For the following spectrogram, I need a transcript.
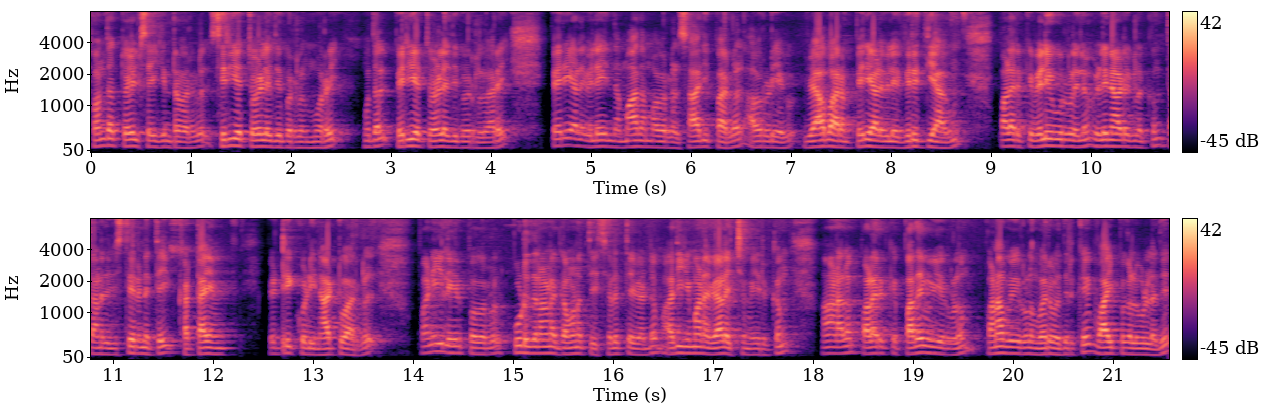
சொந்த தொழில் செய்கின்றவர்கள் சிறிய தொழிலதிபர்கள் முறை முதல் பெரிய தொழிலதிபர்கள் வரை பெரிய அளவிலே இந்த மாதம் அவர்கள் சாதிப்பார்கள். அவருடைய வியாபாரம் பெரிய அளவிலே விருத்தியாகும். பலருக்கு வெளியூர்களிலும் வெளிநாடுகளுக்கும் தனது விஸ்தீரணத்தை கட்டாயம் வெற்றி கொடி நாட்டுவார்கள். பணியில் இருப்பவர்கள் கூடுதலான கவனத்தை செலுத்த வேண்டும். அதிகமான வேலை சுமை இருக்கும். ஆனாலும் பலருக்கு பதவி உயர்வுகளும் பண உயர்வுகளும் வருவதற்கு வாய்ப்புகள் உள்ளது.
